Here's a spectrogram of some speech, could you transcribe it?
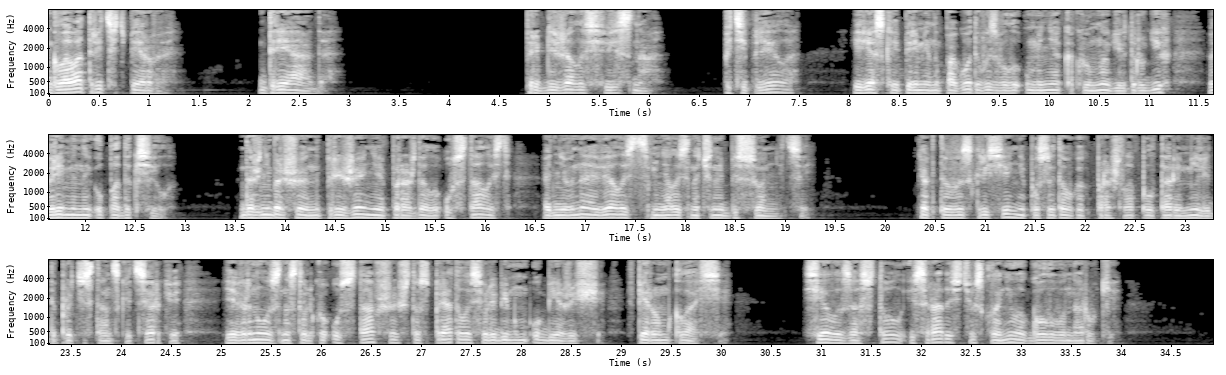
Глава 31. Дриада. Приближалась весна. Потеплело, и резкая перемена погоды вызвала у меня, как и у многих других, временный упадок сил. Даже небольшое напряжение порождало усталость, а дневная вялость сменялась ночной бессонницей. Как-то в воскресенье, после того, как прошла полторы мили до протестантской церкви, я вернулась настолько уставшей, что спряталась в любимом убежище — первом классе. Села за стол и с радостью склонила голову на руки.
